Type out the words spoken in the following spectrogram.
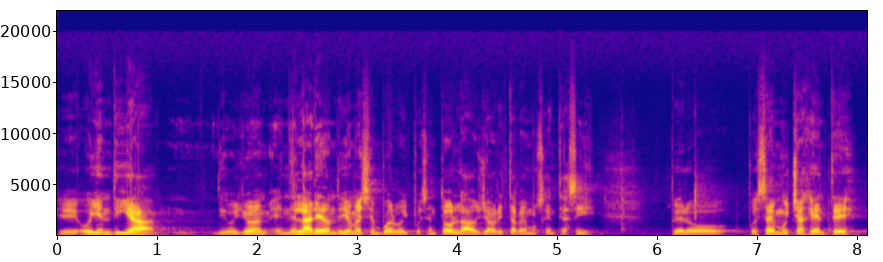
Eh, hoy en día digo yo, en, el área donde yo me desenvuelvo, y pues en todos lados ya ahorita vemos gente así, pero pues hay mucha gente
